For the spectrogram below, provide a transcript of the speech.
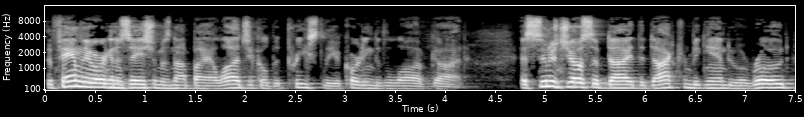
the family organization was not biological but priestly according to the law of God. As soon as Joseph died, the doctrine began to erode,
